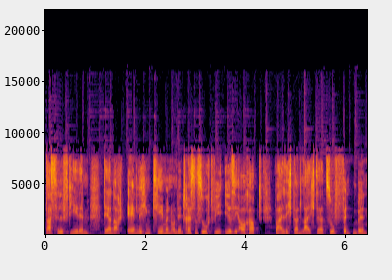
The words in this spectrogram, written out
Das hilft jedem, der nach ähnlichen Themen und Interessen sucht, wie ihr sie auch habt, weil ich dann leichter zu finden bin.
